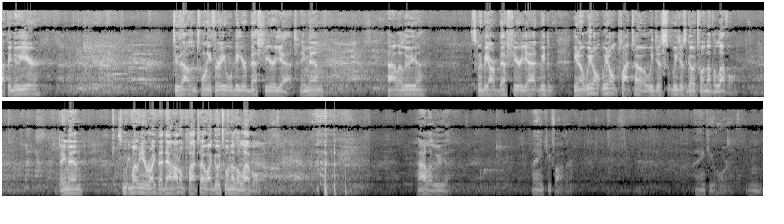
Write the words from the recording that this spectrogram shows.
Happy New Year. 2023 will be your best year yet. Amen. Hallelujah. It's going to be our best year yet. We, you know, we don't we don't plateau. We just we just go to another level. Amen. So you might need to write that down. I don't plateau. I go to another level. Hallelujah. Thank you, Father. Thank you, Lord. Mm.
